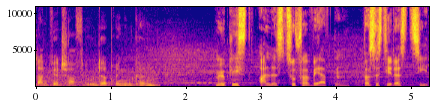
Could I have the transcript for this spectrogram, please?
Landwirtschaft unterbringen können. Möglichst alles zu verwerten, das ist hier das Ziel.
